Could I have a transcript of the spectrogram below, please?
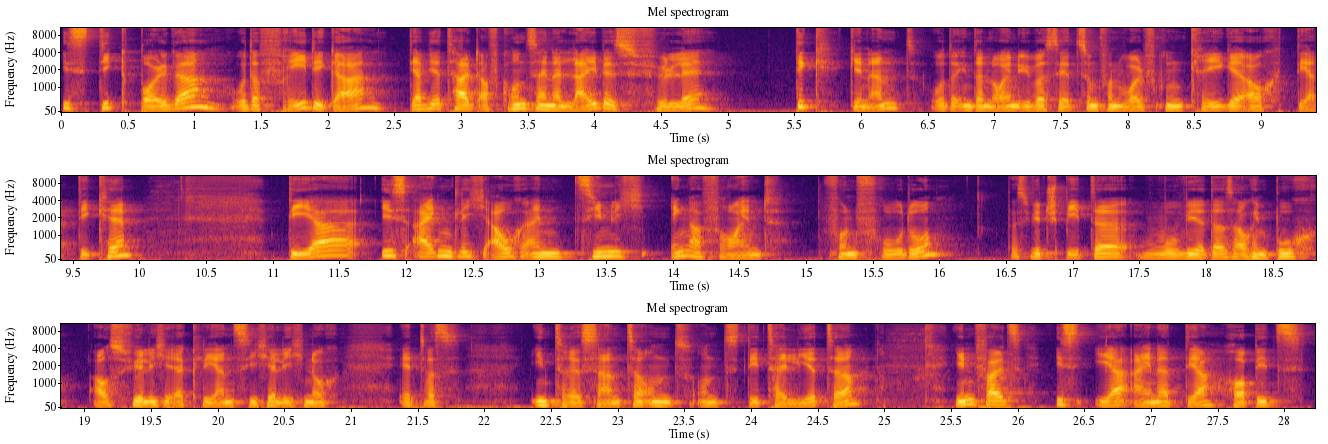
ist Dick Bolger oder Frediger, der wird halt aufgrund seiner Leibesfülle Dick genannt oder in der neuen Übersetzung von Wolfgang Kriege auch der Dicke. Der ist eigentlich auch ein ziemlich enger Freund von Frodo. Das wird später, wo wir das auch im Buch ausführlicher erklären, sicherlich noch etwas interessanter und, und detaillierter. Jedenfalls ist er einer der Hobbits,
